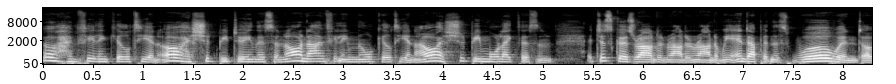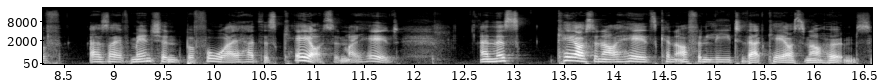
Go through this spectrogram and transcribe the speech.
oh, I'm feeling guilty, and oh, I should be doing this, and oh, now I'm feeling more guilty, and oh, I should be more like this, and it just goes round and round and round, and we end up in this whirlwind of, as I've mentioned before, I had this chaos in my head, and this chaos in our heads can often lead to that chaos in our homes.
